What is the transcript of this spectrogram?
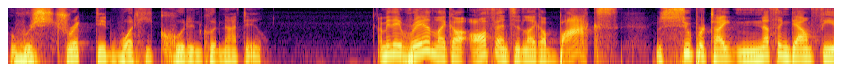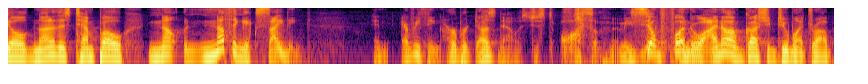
restricted what he could and could not do. I mean, they ran like an offense in like a box It was super tight, nothing downfield, none of this tempo, no nothing exciting. And everything Herbert does now is just awesome. I mean, he's so fun to watch. I know I'm gushing too much, Rob.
